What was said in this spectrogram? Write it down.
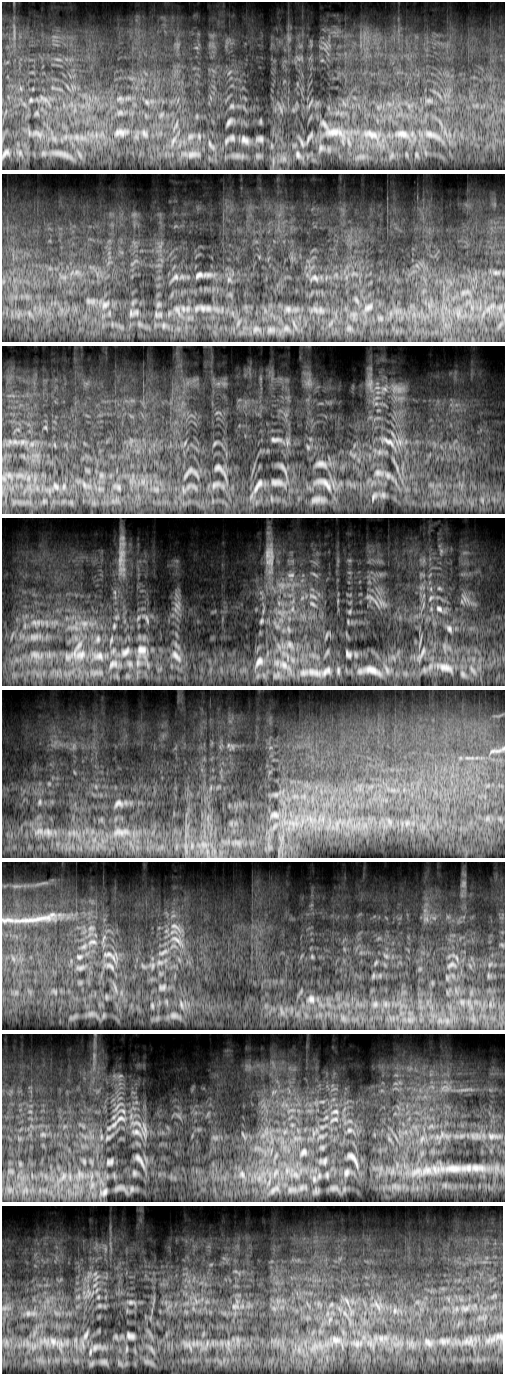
Ручки подними. Работай, сам работай, не жди. Работай. Ручки кидай. Дальний, дальний. Держи, держи. Держи, правой рукой держи. Держи, не жди, говорю, сам работай. Сам, сам. Вот так. Еще. Шура. Больше ударов руками. Больше рук. Подними, руки подними. Подними руки. Накинул. Останови! Останови, Гар! Руки, руки! Останови, Гар! Коленочку засунь.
